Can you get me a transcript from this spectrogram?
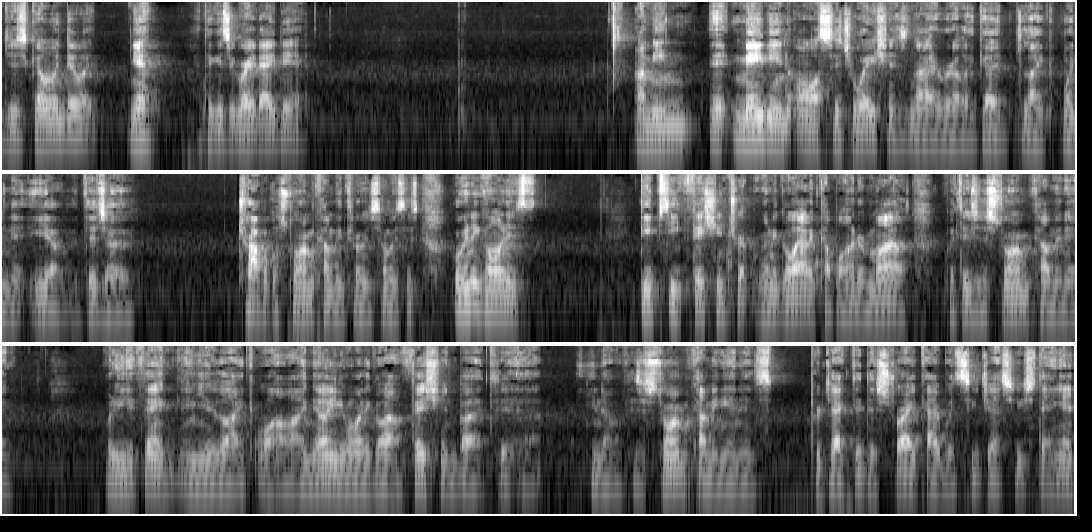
just go and do it. Yeah, I think it's a great idea. I mean, it, maybe in all situations, not really good. Like when you know there's a tropical storm coming through, and someone says, "We're going to go on this deep sea fishing trip. We're going to go out a couple hundred miles, but there's a storm coming in. What do you think?" And you're like, "Well, I know you want to go out fishing, but uh, you know, if there's a storm coming in, it's projected to strike, I would suggest you stay in.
